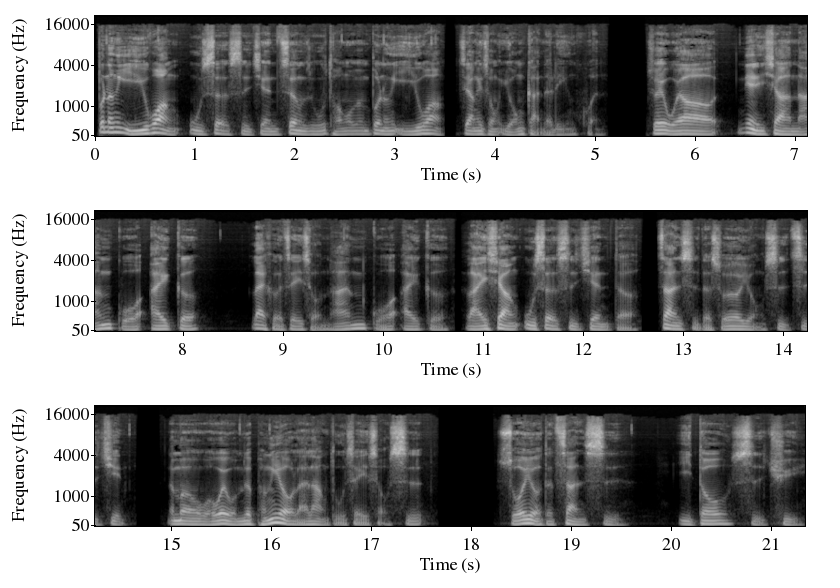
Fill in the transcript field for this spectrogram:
不能遗忘雾社事件，正如同我们不能遗忘这样一种勇敢的灵魂。所以，我要念一下《南国哀歌》，奈何这一首《南国哀歌》，来向雾社事件的。战死的所有勇士致敬。那么，我为我们的朋友来朗读这一首诗：所有的战士已都死去，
